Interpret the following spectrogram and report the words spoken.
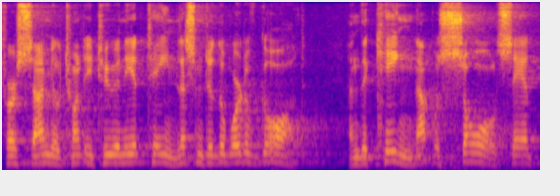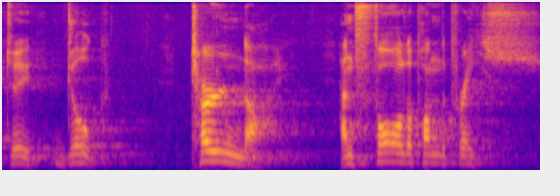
1 Samuel 22 and 18. Listen to the word of God. And the king, that was Saul, said to Doeg, Turn thou and fall upon the priests.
